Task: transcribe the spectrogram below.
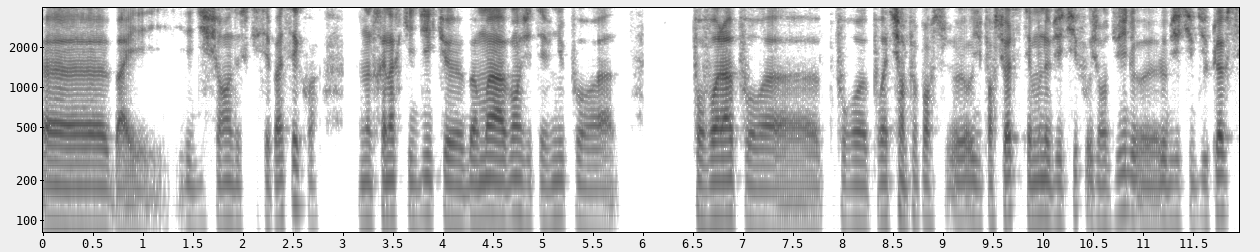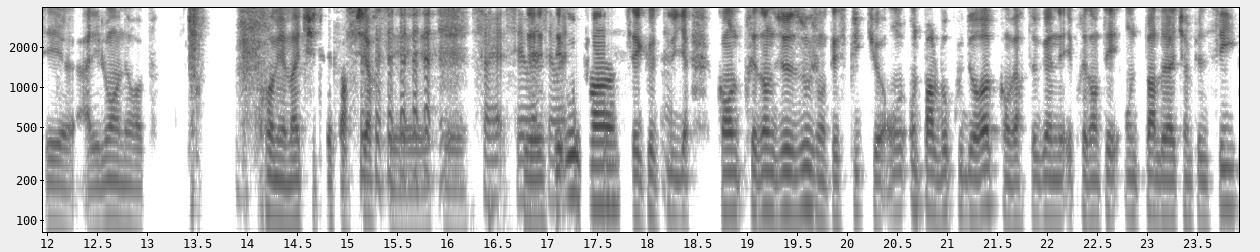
euh, bah, il, est différent de ce qui s'est passé, quoi. un entraîneur qui dit que bah, moi, avant, j'étais venu pour, pour, voilà, pour, pour, pour être champion du Portugal. C'était mon objectif. Aujourd'hui, l'objectif du club, c'est aller loin en Europe. Premier match, tu te fais sortir, c'est ouf. Hein. C'est que quand on te présente Jesus, on t'explique qu'on on te parle beaucoup d'Europe. Quand Vertogen est présenté, on te parle de la Champions League.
